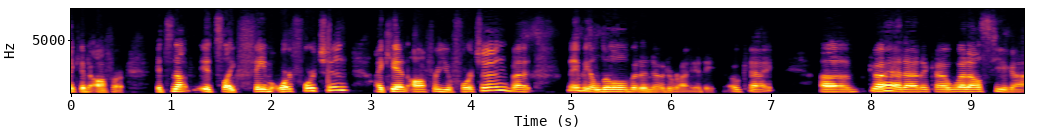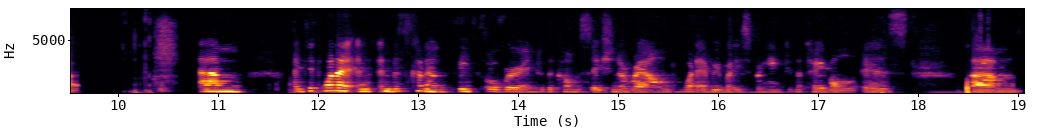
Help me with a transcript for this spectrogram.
I can offer. It's not. It's like fame or fortune. I can't offer you fortune, but maybe a little bit of notoriety. Okay. Um, go ahead, Annika. What else you got? Um, I did want to, and, and this kind of leads over into the conversation around what everybody's bringing to the table is um,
